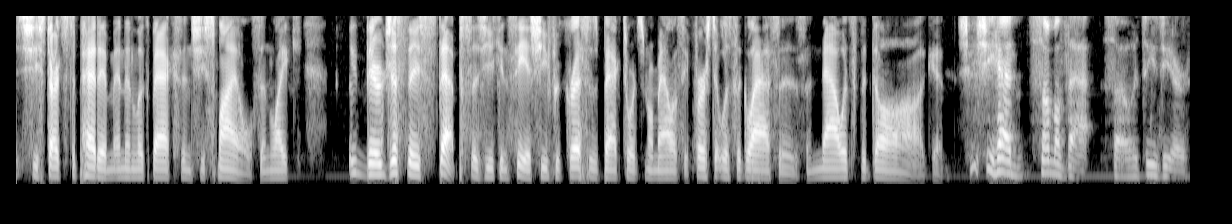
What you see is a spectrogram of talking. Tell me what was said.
she starts to pet him, and then look back and she smiles, and like they're just these steps, as you can see, as she progresses back towards normalcy. First, it was the glasses, and now it's the dog, and she, she had some of that, so it's easier.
